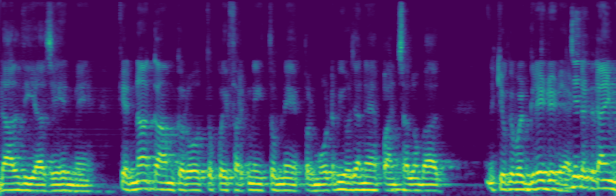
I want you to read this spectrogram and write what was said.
डाल दिया जहन में कि ना काम करो तो कोई फ़र्क नहीं तुमने प्रमोट भी हो जाना है पाँच सालों बाद क्योंकि वो ग्रेडेड है time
